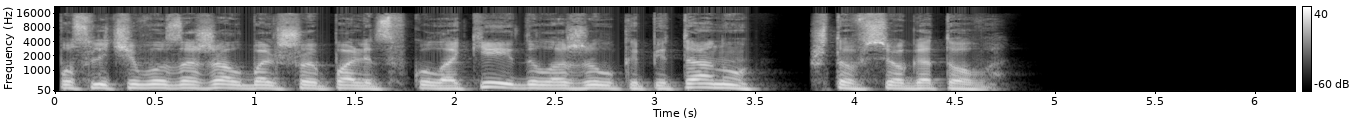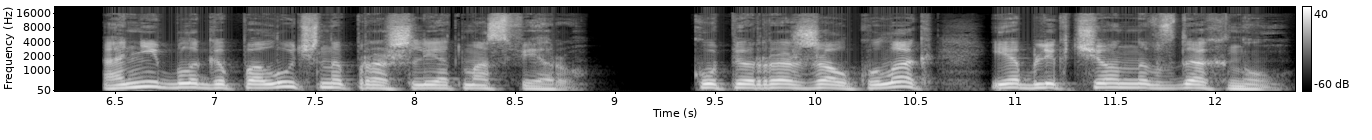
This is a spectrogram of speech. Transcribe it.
после чего зажал большой палец в кулаке и доложил капитану, что все готово. Они благополучно прошли атмосферу. Купер разжал кулак и облегченно вздохнул.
